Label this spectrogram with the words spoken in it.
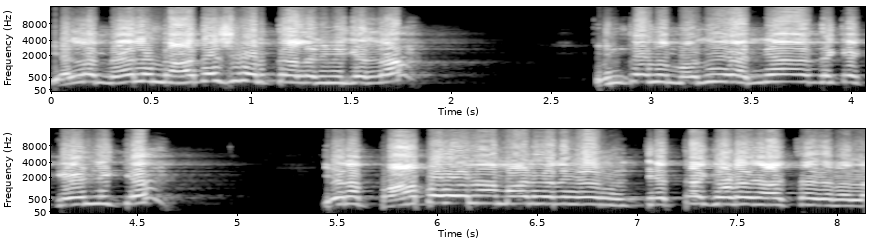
ಎಲ್ಲ ಮೇಲೊಂದು ಆದೇಶ ಬರ್ತಾ ನಿಮಗೆಲ್ಲ? ಇಂಥೊಂದು ಮದುವೆ ಅನ್ಯಾಯದಕ್ಕೆ ಕೇಳಲಿಕ್ಕೆ? ಏನೋ ಪಾಪವನ್ನ ಮಾಡಿದ್ರೆ ತೆತ್ತಾಗಿ ಒಳಗೆ ಆಗ್ತಾ ಇದಾರಲ್ಲ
